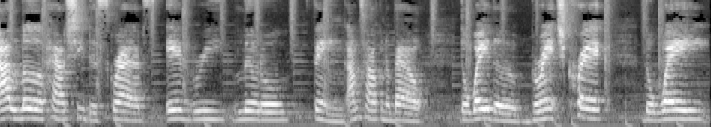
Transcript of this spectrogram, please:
I love how she describes every little thing. I'm talking about the way the branch crack, the way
